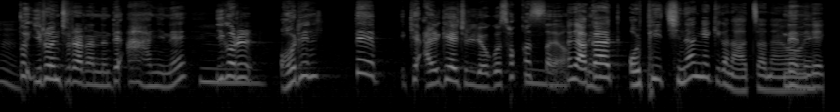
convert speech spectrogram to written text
음. 또 이런 줄 알았는데 아 아니네 음. 이거를 어릴 때 이렇게 알게 해주려고 섞었어요. 아니 아까 얼핏 진학 얘기가 나왔잖아요. 네네. 근데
